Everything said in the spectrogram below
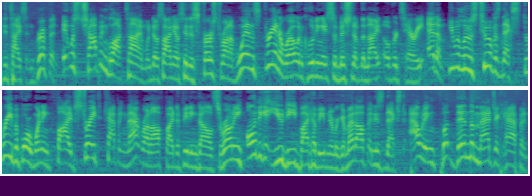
to Tyson Griffin. It was chopping block time when Dos Anjos hit his first run of wins, three in a row, including a submission of the night over Terry Etim. He would lose two of his next three before winning five straight, capping that run off by defeating Donald Cerrone, only to get UD by Khabib Nurmagomedov in his next outing, but then the magic happened.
